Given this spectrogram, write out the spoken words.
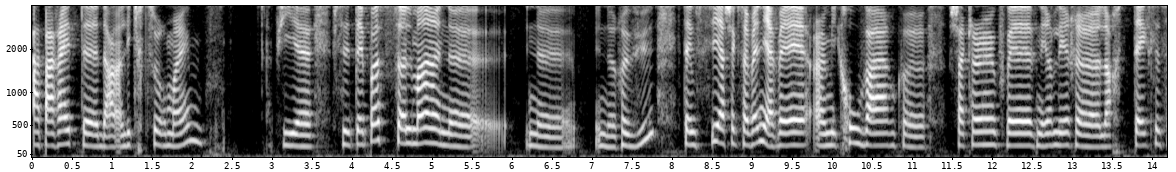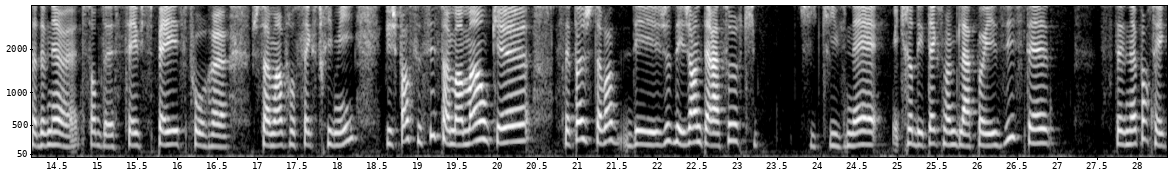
apparaître dans l'écriture même. Puis c'était pas seulement une une revue. C'était aussi à chaque semaine, il y avait un micro ouvert où chacun pouvait venir lire euh, leur texte. Ça devenait une sorte de safe space pour euh, justement pour s'exprimer. Puis je pense aussi c'est un moment où que c'est pas justement des juste des gens en littérature qui qui, qui venaient écrire des textes, même de la poésie. C'était c'était n'importe qui,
